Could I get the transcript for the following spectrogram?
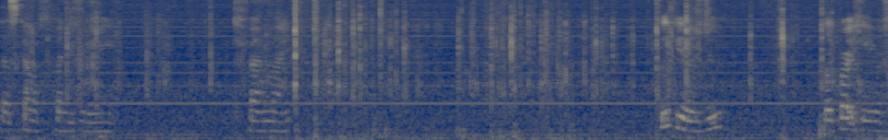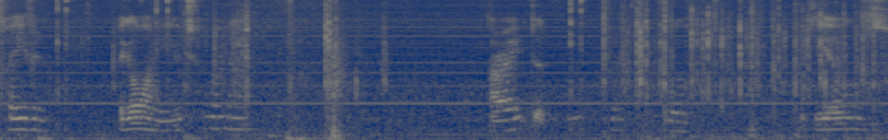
that's kind of funny for me. If I might. Games, dude. Look right here. If I even I go on YouTube right now. Alright, the, videos.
